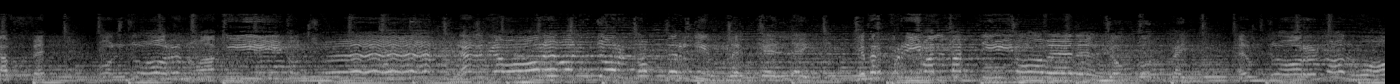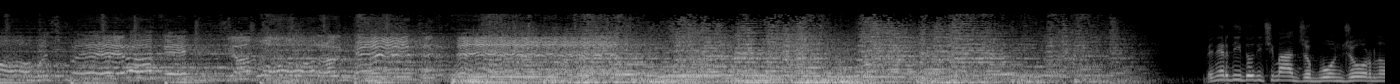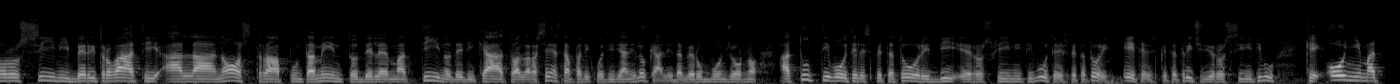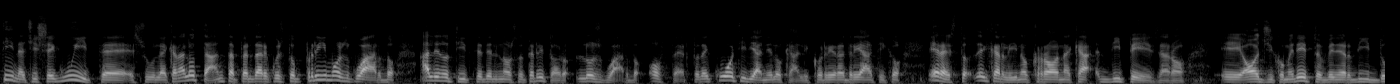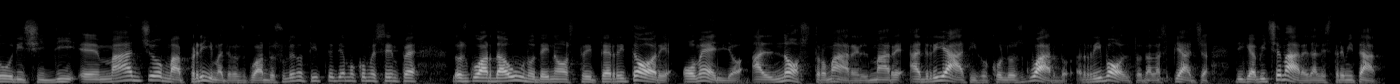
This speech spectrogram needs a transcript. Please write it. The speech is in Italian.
caffè, buongiorno a chi non c'è. E al mio amore buongiorno per dirle che lei, che per prima al mattino veder io vorrei, è un giorno nuovo e spero che sia buono anche per te. Venerdì 12 maggio, buongiorno Rossini, ben ritrovati al nostro appuntamento del mattino dedicato alla rassegna stampa di quotidiani locali. Davvero un buongiorno a tutti voi telespettatori di Rossini TV, telespettatori e telespettatrici di Rossini TV che ogni mattina ci seguite sul canale 80 per dare questo primo sguardo alle notizie del nostro territorio, lo sguardo offerto dai quotidiani locali Corriere Adriatico e Resto del Carlino Cronaca di Pesaro. E oggi, come detto, è venerdì 12 di eh, maggio, ma prima dello sguardo sulle notizie diamo come sempre lo sguardo a uno dei nostri territori, o meglio al nostro mare, il mare Adriatico, con lo sguardo rivolto dalla spiaggia di Gabicemare, dall'estremità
